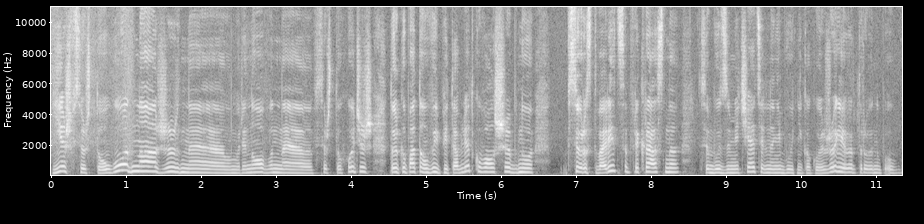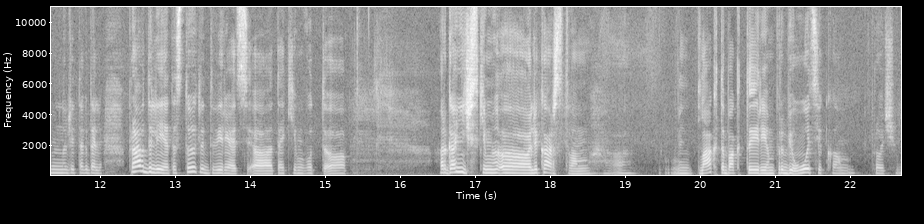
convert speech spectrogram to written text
Ешь все, что угодно, жирное, маринованное, все, что хочешь. Только потом выпей таблетку волшебную, все растворится прекрасно, все будет замечательно, не будет никакой изжоги, которую вы упомянули и так далее. Правда ли это? Стоит ли доверять э, таким вот э, органическим э, лекарствам? лактобактериям, пробиотикам? Прочим?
